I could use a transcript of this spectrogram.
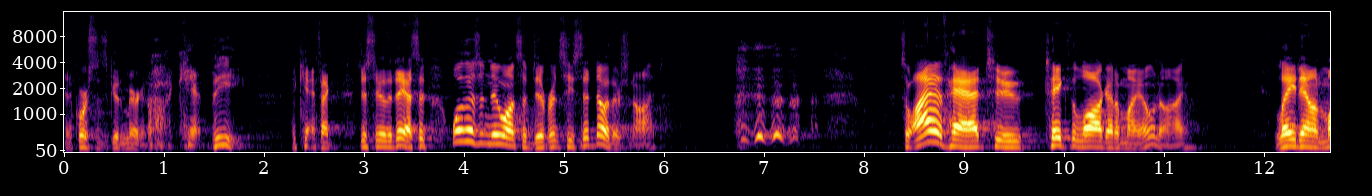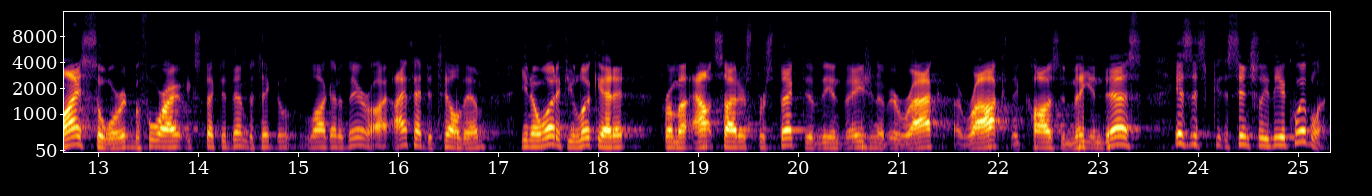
And of course, as a good American, oh, it can't be. It can't. In fact, just the other day, I said, well, there's a nuance of difference. He said, no, there's not. so I have had to take the log out of my own eye, lay down my sword before I expected them to take the log out of their eye. I've had to tell them, you know what, if you look at it from an outsider's perspective, the invasion of Iraq, Iraq that caused a million deaths is essentially the equivalent.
